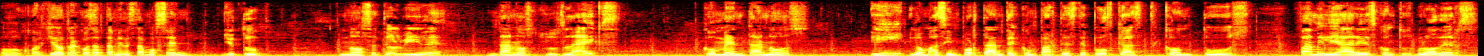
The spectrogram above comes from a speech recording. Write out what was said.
o cualquier otra cosa, también estamos en YouTube. No se te olvide, danos tus likes, coméntanos y lo más importante, comparte este podcast con tus familiares, con tus brothers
